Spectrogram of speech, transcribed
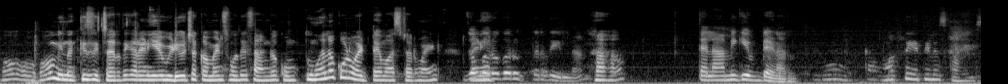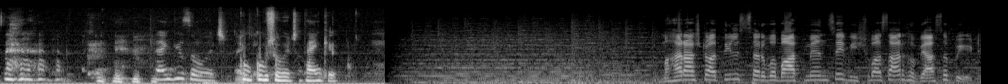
हो हो हो मी नक्कीच विचारते. कारण या व्हिडिओच्या कमेंट्समध्ये सांगा कोण तुम्हाला कोण वाटतंय मास्टर माइंड जो बरोबर उत्तर देईल ना. हा हा. त्याला आम्ही गिफ्ट देणार आहोत. मग ते येतीलच comments thank you so much खूप खूप शुभेच्छा. थँक्यू महाराष्ट्रातील सर्व बातम्यांचे विश्वासार्ह व्यासपीठ.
